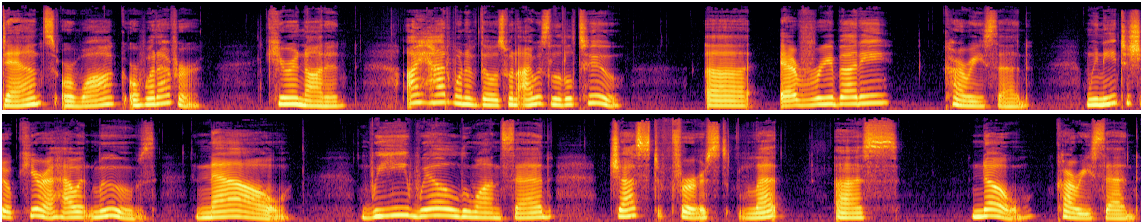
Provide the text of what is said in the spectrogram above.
dance or walk or whatever. Kira nodded. I had one of those when I was little too. Uh, everybody? Kari said. We need to show Kira how it moves. Now. We will, Luan said. Just first let us. No, Kari said.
